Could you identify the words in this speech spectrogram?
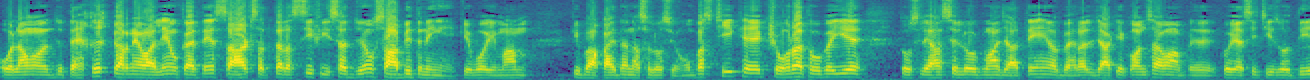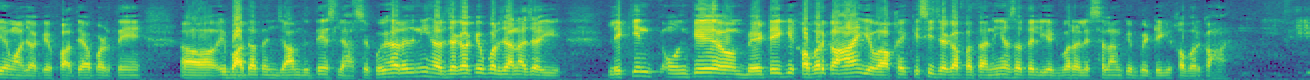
علماء، جو تحقیق کرنے والے ہیں، وہ کہتے ہیں ساٹھ، ستر، اسی فیصد جو ہے وہ ثابت نہیں ہے کہ وہ امام کی باقاعدہ نسلوں سے ہوں۔ بس ٹھیک ہے، ایک شہرت ہو گئی ہے، تو اس لحاظ سے لوگ وہاں جاتے ہیں اور بہرحال جا کے کون سا وہاں پہ کوئی ایسی چیز ہوتی ہے، وہاں جا کے فاتحہ پڑھتے ہیں عبادت انجام دیتے ہیں، اس لحاظ سے کوئی حرج نہیں، ہر جگہ کے اوپر جانا چاہیے۔ لیکن ان کے بیٹے کی قبر کہاں ہے؟ یہ واقع کسی جگہ پتہ نہیں، حضرت علی اکبر علیہ السلام کے بیٹے کی قبر کہاں ہے۔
